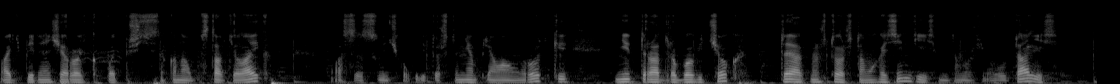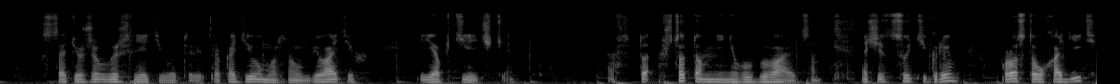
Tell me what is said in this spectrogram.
а теперь начало ролика подпишитесь на канал поставьте лайк. У вас ссылочка будет то что меня прямо в ротке нитро дробовичок. Так ну что ж там магазин есть мы там уже лутались. Кстати уже вышли эти вот крокодилы можно убивать их. И аптечки. А что что там мне не выбывается. Значит суть игры просто уходить.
